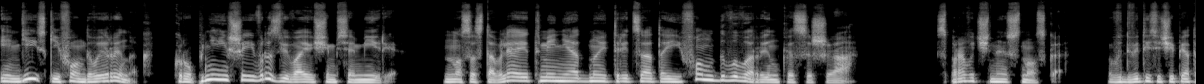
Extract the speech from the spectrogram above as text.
Индийский фондовый рынок – крупнейший в развивающемся мире, но составляет менее 1,30 фондового рынка США. Справочная сноска. В 2005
